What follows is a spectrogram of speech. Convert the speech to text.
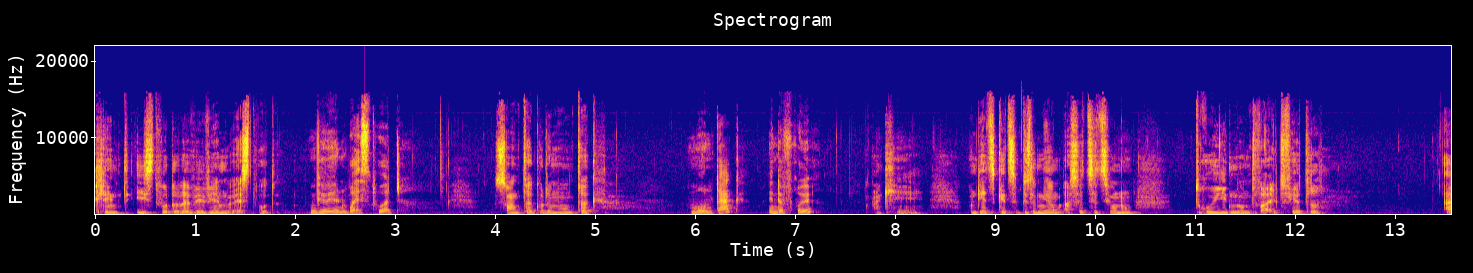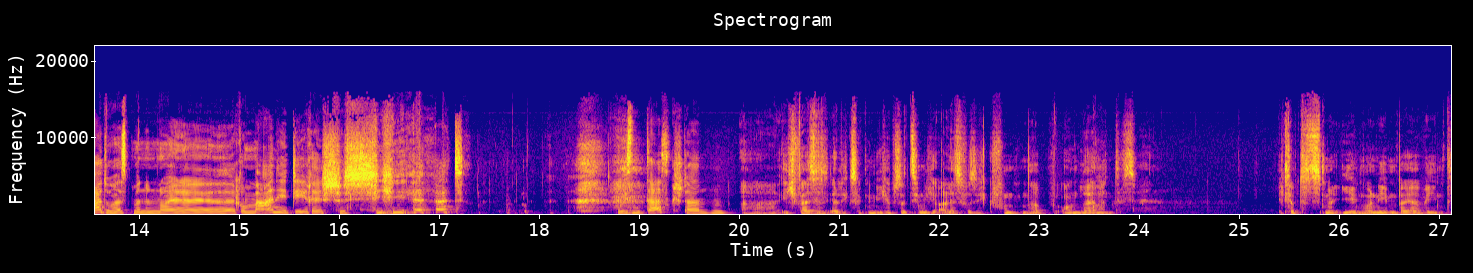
Clint Eastwood oder Vivian Westwood? Vivian Westwood. Sonntag oder Montag? Montag in der Früh. Okay. Und jetzt geht es ein bisschen mehr um Assoziationen. Druiden und Waldviertel. Ah, du hast meine neue Romanidee recherchiert. Wo ist denn das gestanden? Ah, ich weiß es ehrlich gesagt nicht. Ich habe so ziemlich alles, was ich gefunden habe online. Gottes Willen. Ich glaube, das ist mal irgendwo nebenbei erwähnt.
